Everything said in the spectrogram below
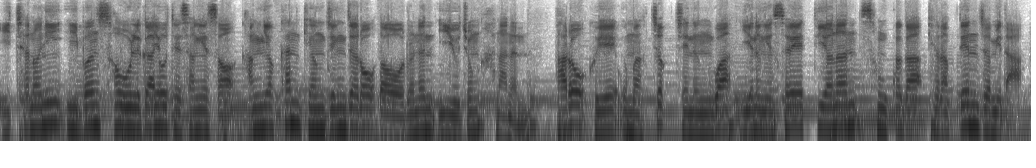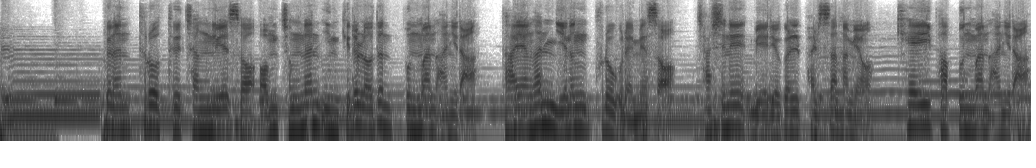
이찬원이 이번 서울가요 대상에서 강력한 경쟁자로 떠오르는 이유 중 하나는 바로 그의 음악적 재능과 예능에서의 뛰어난 성과가 결합된 점이다. 그는 트로트 장르에서 엄청난 인기를 얻은 뿐만 아니라 다양한 예능 프로그램에서 자신의 매력을 발산하며 K-팝뿐만 아니라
